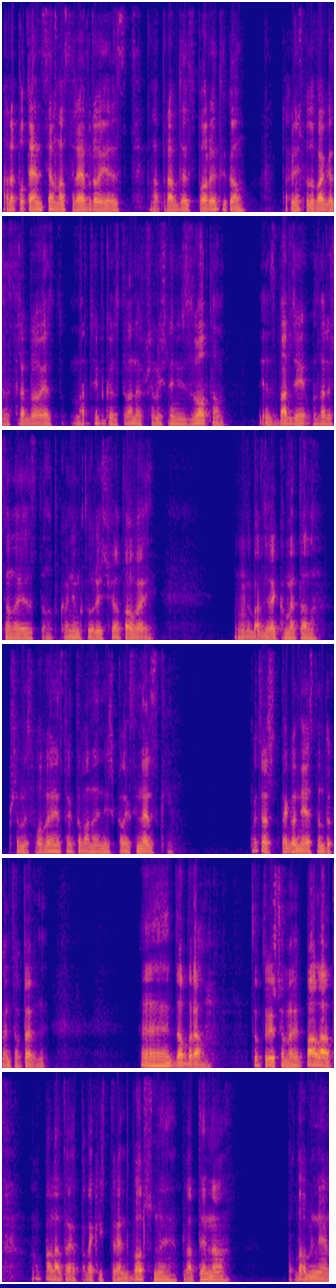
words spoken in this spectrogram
ale potencjał na srebro jest naprawdę spory, tylko trzeba wziąć pod uwagę, że srebro jest bardziej wykorzystywane w przemyśle niż złoto, więc bardziej uzależnione jest od koniunktury światowej. Mm, Bardziej jako metal przemysłowy jest traktowany niż kolekcjonerski. Chociaż tego nie jestem do końca pewny. E, dobra, co tu jeszcze mamy? Palat. No, palat to jest jakiś trend boczny, platyna, podobnie.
